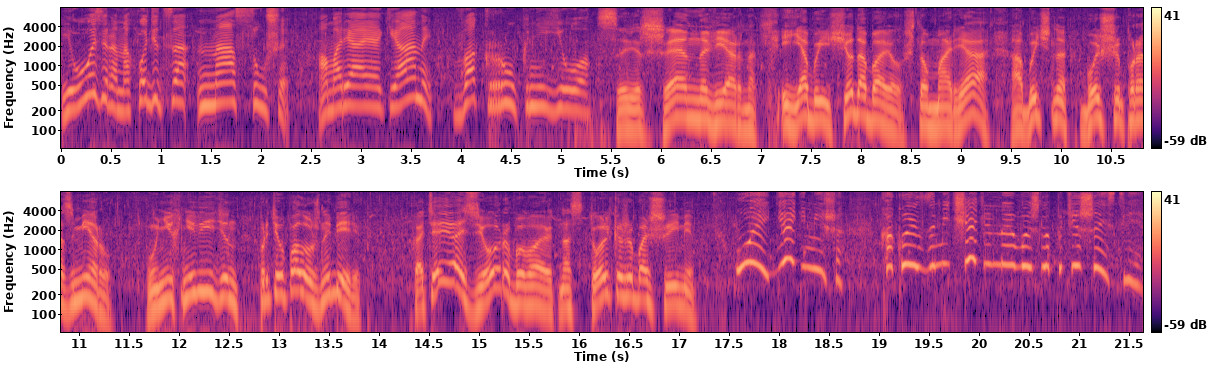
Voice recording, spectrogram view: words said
И озеро находится на суше, а моря и океаны вокруг нее Совершенно верно. И я бы еще добавил, что моря обычно больше по размеру. У них не виден противоположный берег. Хотя и озера бывают настолько же большими. Ой, дядя Миша, какое замечательное вышло путешествие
